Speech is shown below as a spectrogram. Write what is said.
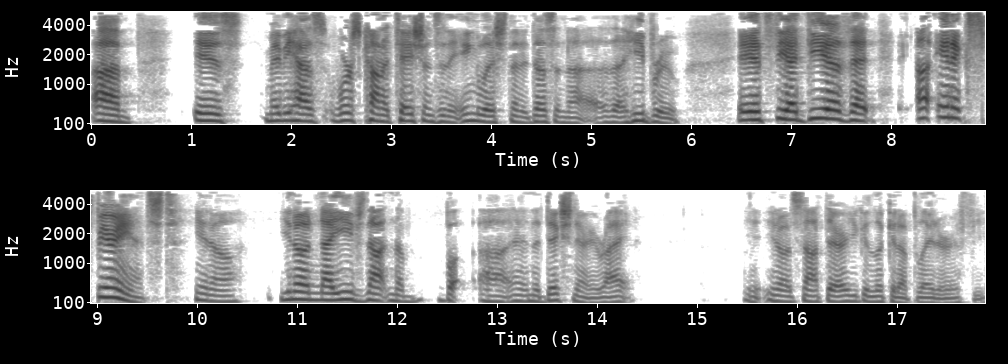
um, is maybe has worse connotations in the English than it does in the, the Hebrew. It's the idea that uh, inexperienced, you know, you know, naive's not in the uh, in the dictionary, right? You, you know, it's not there. You can look it up later if you.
